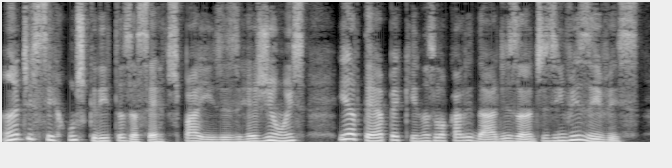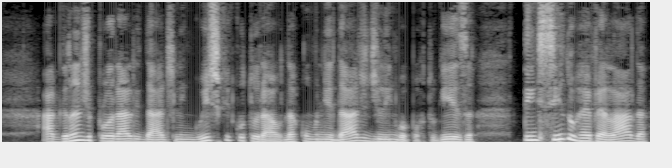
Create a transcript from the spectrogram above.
antes circunscritas a certos países e regiões e até a pequenas localidades antes invisíveis. A grande pluralidade linguística e cultural da comunidade de língua portuguesa tem sido revelada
